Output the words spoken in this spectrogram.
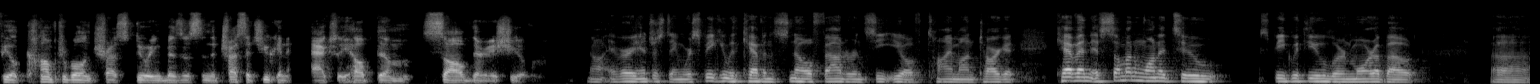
feel comfortable and trust doing business, and the trust that you can actually help them solve their issue. Oh, very interesting. We're speaking with Kevin Snow, founder and CEO of Time on Target. Kevin, if someone wanted to speak with you, learn more about uh,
